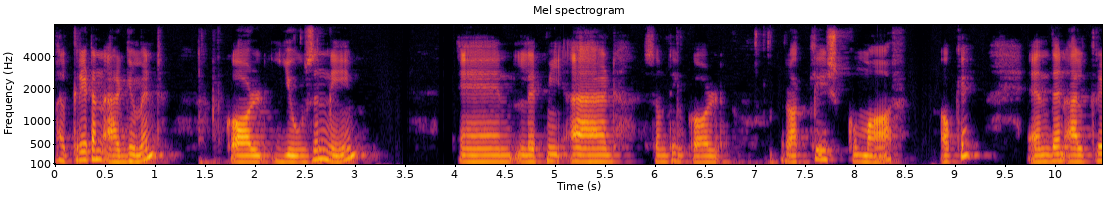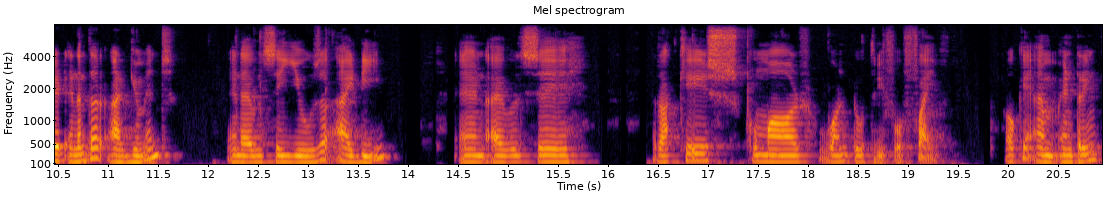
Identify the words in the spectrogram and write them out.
I'll create an argument called username and let me add something called Rakesh Kumar okay? And then I'll create another argument and I will say user ID and I will say Rakesh Kumar 12345 okay? I'm entering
